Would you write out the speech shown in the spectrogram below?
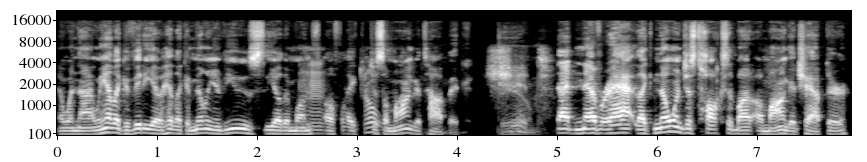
and whatnot. We had like a video hit like a million views the other month Mhm. off like just a Oh. manga topic Shit. That never had like no one just talks about a manga chapter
